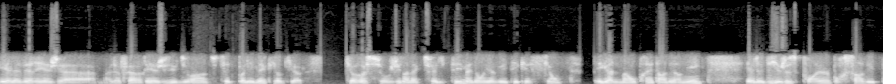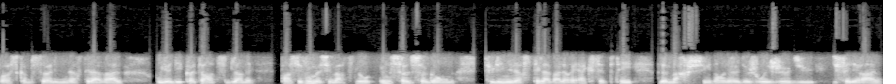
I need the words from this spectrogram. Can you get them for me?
Et elle avait réagi à, elle a fait réagir durant toute cette polémique là, qui a, qui ressurgi dans l'actualité, mais dont il y avait été question également au printemps dernier. Elle a dit, il y a juste 0,1% des postes comme ça à l'Université Laval où il y a des quotas anti-blancs. Mais pensez-vous, M. Martineau, une seule seconde que l'Université Laval aurait accepté de marcher dans le, de jouer le jeu du fédéral?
